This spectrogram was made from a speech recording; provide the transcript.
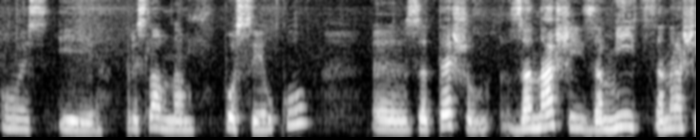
Ось і прислав нам посилку е, за те, що за наш, за мій, за наш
